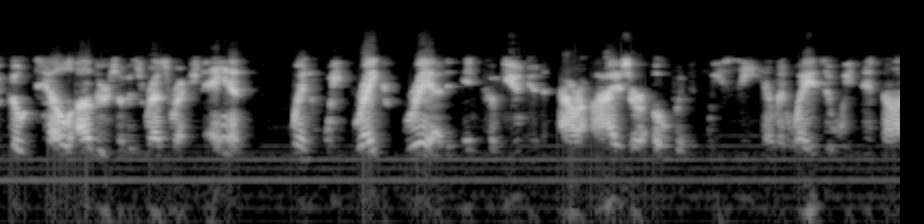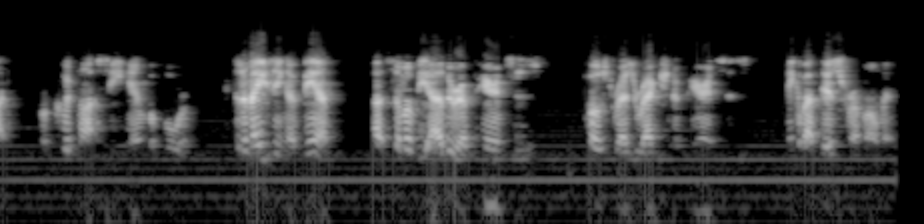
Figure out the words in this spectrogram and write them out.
to go tell others of his resurrection. And when we break bread in communion, our eyes are opened we see him in ways that we did not or could not see him before. It's an amazing event. Uh, some of the other appearances, post resurrection appearances, think about this for a moment.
